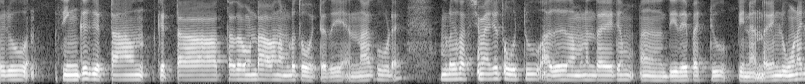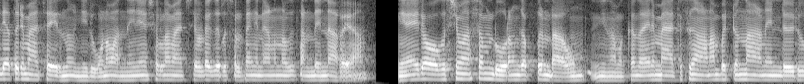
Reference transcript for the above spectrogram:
ഒരു സിങ്ക് കിട്ടാൻ കിട്ടാത്തത് കൊണ്ടാവാം നമ്മൾ തോറ്റത്. എന്നാൽ കൂടെ നമ്മൾ ഫസ്റ്റ് മാച്ച് തോറ്റു. അത് നമ്മളെന്തായാലും ഇത് ചെയ്തേ പറ്റൂ. പിന്നെ എന്തായാലും ലൂണ ഇല്ലാത്തൊരു മാച്ചായിരുന്നു ഇനി ലൂണ വന്നതിന് ശേഷമുള്ള മാച്ചുകളുടെയൊക്കെ റിസൾട്ട് എങ്ങനെയാണെന്ന് നമുക്ക് കണ്ടു തന്നെ അറിയാം. ഇങ്ങനെയായാലും ഓഗസ്റ്റ് മാസം ഡൂറൻ കപ്പ് ഉണ്ടാവും. ഇനി നമുക്ക് എന്തായാലും മാച്ചസ് കാണാൻ പറ്റുമെന്നാണ് എന്റെ ഒരു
